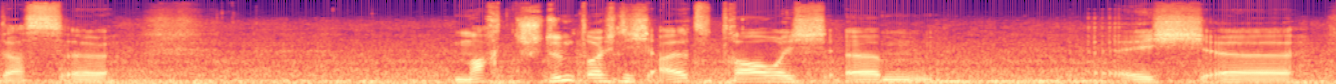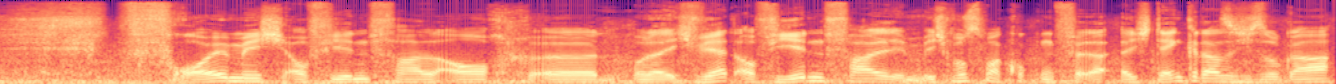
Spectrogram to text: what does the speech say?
das äh, macht, stimmt euch nicht allzu traurig. Ähm, ich äh, freue mich auf jeden Fall auch, äh, oder ich werde auf jeden Fall, ich muss mal gucken, ich denke, dass ich sogar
